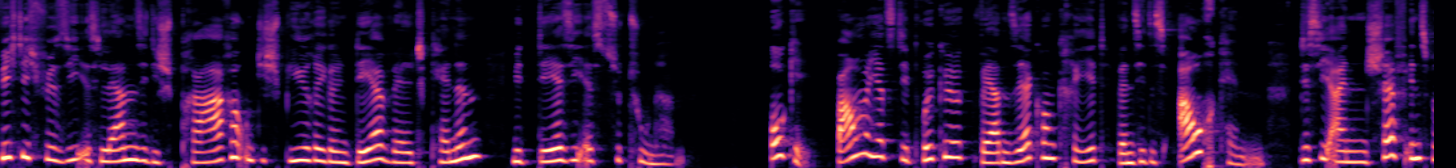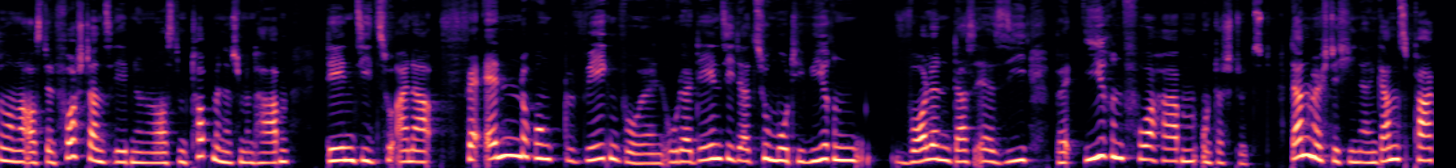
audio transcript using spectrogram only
Wichtig für Sie ist, lernen Sie die Sprache und die Spielregeln der Welt kennen, mit der Sie es zu tun haben. Okay, Bauen wir jetzt die Brücke, werden sehr konkret, wenn Sie das auch kennen, dass Sie einen Chef, insbesondere aus den Vorstandsebenen oder aus dem Topmanagement haben, den Sie zu einer Veränderung bewegen wollen oder den Sie dazu motivieren wollen, dass er Sie bei Ihren Vorhaben unterstützt. Dann möchte ich Ihnen ein ganz paar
